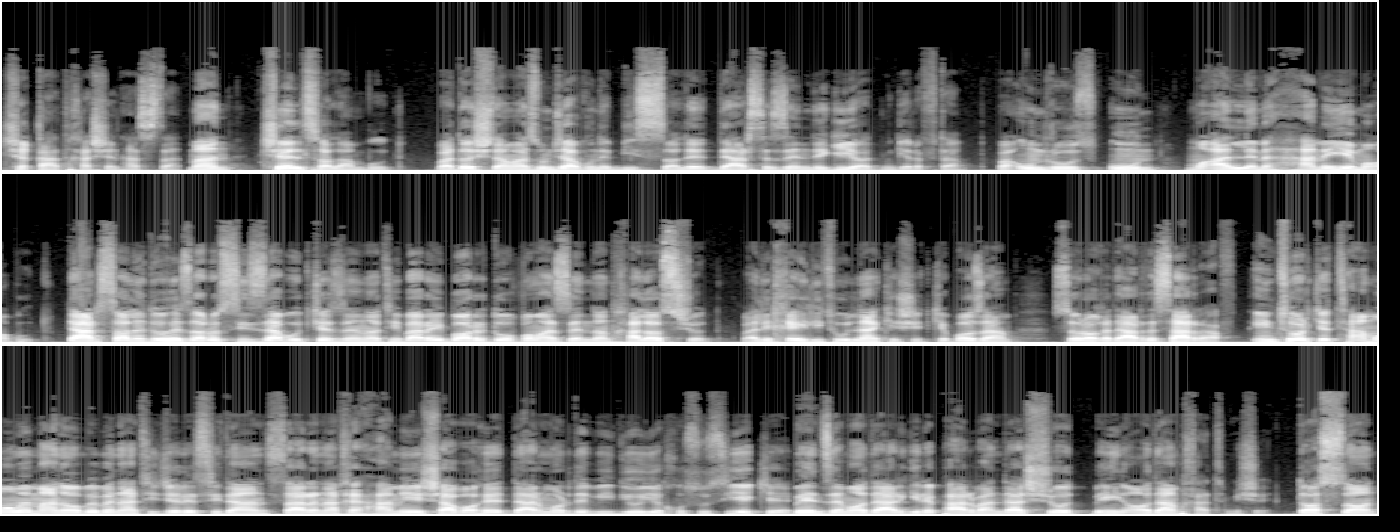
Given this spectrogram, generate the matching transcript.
چقدر خشن هستن. من چل سالم بود و داشتم از اون جوون 20 ساله درس زندگی یاد می‌گرفتم و اون روز اون معلم همه ما بود. در سال 2013 بود که زناتی برای بار دوم از زندان خلاص شد. ولی خیلی طول نکشید که بازم سراغ درد سر رفت. اینطور که تمام منابع به نتیجه رسیدن سرنخ همه شواهد در مورد ویدیوی خصوصی که بنزما درگیر پرونده شد به این آدم ختم میشه. داستان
